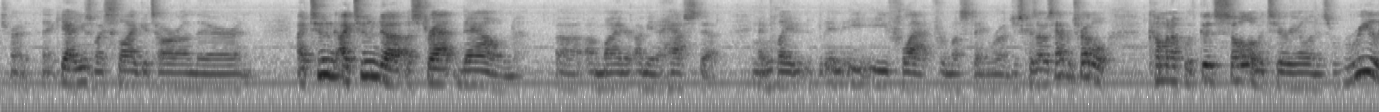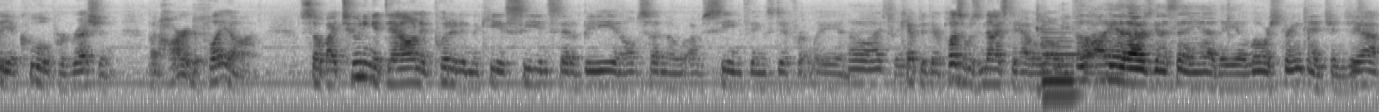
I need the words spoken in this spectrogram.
trying to think, yeah, I used my slide guitar on there, and I tuned I tuned a, a Strat down, uh, a minor, I mean a half step, and played in E, e flat for Mustang Run, just because I was having trouble coming up with good solo material, and it's really a cool progression, but hard to play on. So by tuning it down, and put it in the key of C instead of B, and all of a sudden I, I was seeing things differently, and Oh, I see. kept it there. Plus, it was nice to have a low E Oh, flat. yeah, I was gonna say, yeah, the uh, lower string tension just Yeah.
